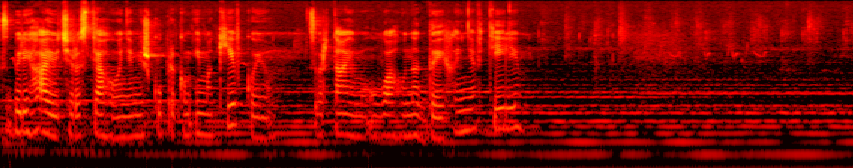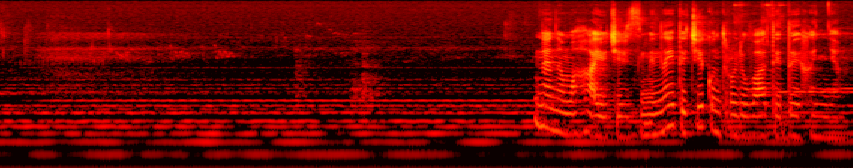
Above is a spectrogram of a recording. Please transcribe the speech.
Зберігаючи розтягування між куприком і маківкою, звертаємо увагу на дихання в тілі. Не намагаючись змінити чи контролювати дихання.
